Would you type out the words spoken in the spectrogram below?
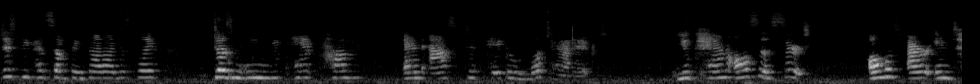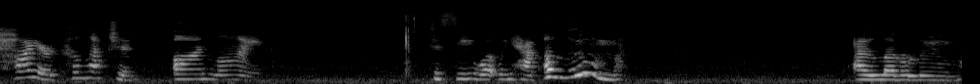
Just because something's not on display doesn't mean you can't come and ask to take a look at it. You can also search almost our entire collection online to see what we have. A loom! I love a loom.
